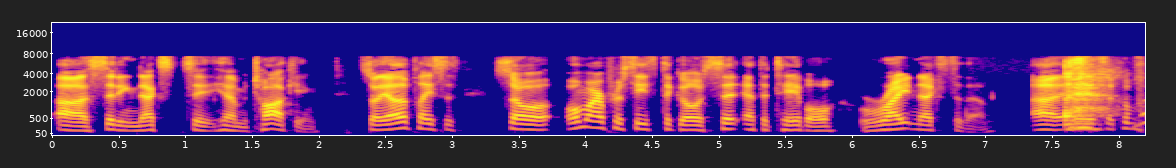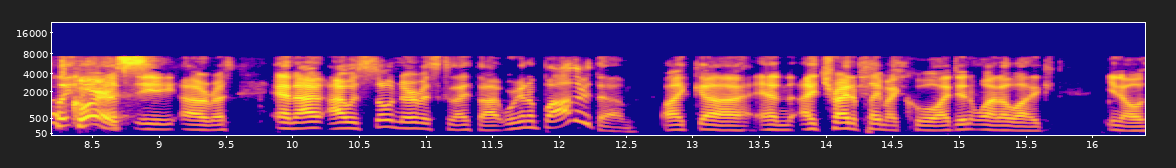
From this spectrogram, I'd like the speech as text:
uh, sitting next to him talking. So the other places. So Omar proceeds to go sit at the table right next to them. Uh, and it's a completely course. empty uh, rest. And I, I was so nervous because I thought we're gonna bother them. Like, uh, and I tried to play my cool. I didn't want to like, you know,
